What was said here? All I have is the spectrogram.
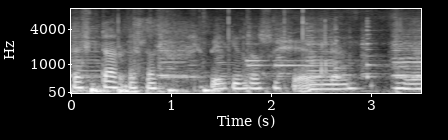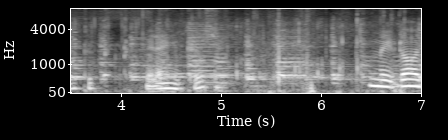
Köşkte arkadaşlar şu bilginiz olsun şu evlerin. Böyle tık tık tık falan yapıyoruz. Meyve aç,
